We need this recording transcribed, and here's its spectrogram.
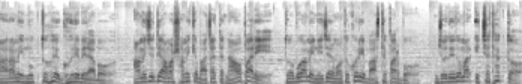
আর আমি মুক্ত হয়ে ঘুরে বেড়াবো। আমি যদি আমার স্বামীকে বাঁচাতে নাও পারি, তবু আমি নিজের মতো করেই বাঁচতে পারব। যদি তোমার ইচ্ছা থাকতো,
